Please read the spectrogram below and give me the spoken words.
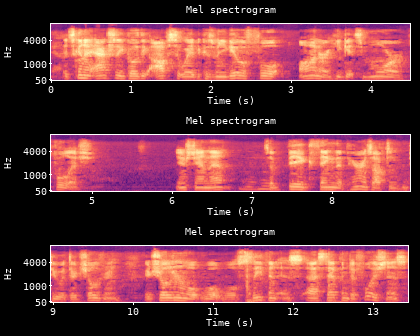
Yeah. It's going to actually go the opposite way because when you give a fool honor, he gets more foolish. You understand that? It's a big thing that parents often do with their children. Their children will, will, will sleep in, uh, step into foolishness,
